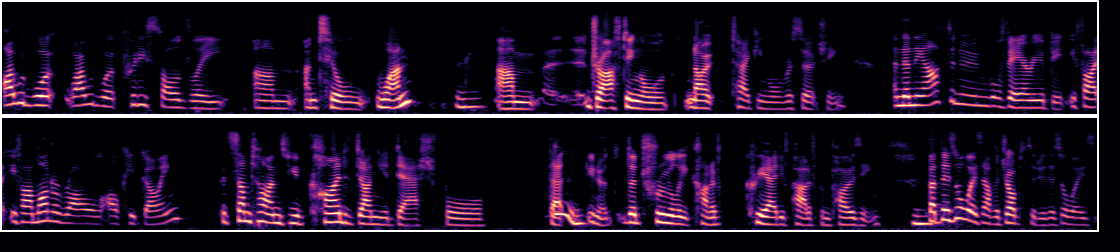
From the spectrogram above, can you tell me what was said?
I would work I would work pretty solidly um, until 1 mm-hmm. um, drafting or note taking or researching. And then the afternoon will vary a bit. If I if I'm on a roll, I'll keep going. But sometimes you've kind of done your dash for that, mm. you know, the truly kind of creative part of composing. Mm. But there's always other jobs to do. There's always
